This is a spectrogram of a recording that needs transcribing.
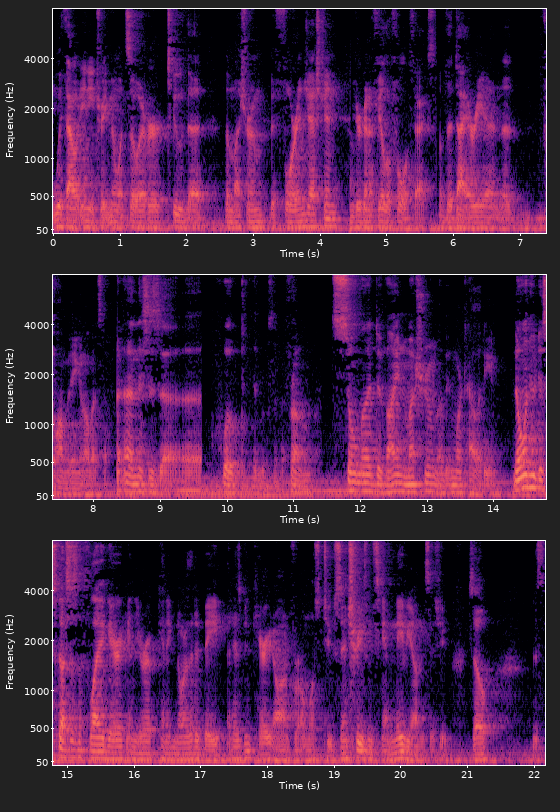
without any treatment whatsoever to the the mushroom before ingestion. You're going to feel the full effects of the diarrhea and the vomiting and all that stuff. And this is a quote. It looks like from Soma, divine mushroom of immortality. No one who discusses the fly agaric in Europe can ignore the debate that has been carried on for almost two centuries in Scandinavia on this issue. So, this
